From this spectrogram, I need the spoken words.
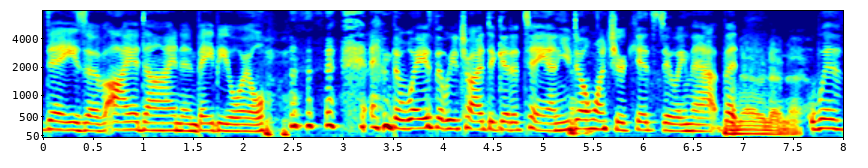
days of iodine and baby oil and the ways that we tried to get a tan. You don't want your kids doing that. But no, no, no. with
